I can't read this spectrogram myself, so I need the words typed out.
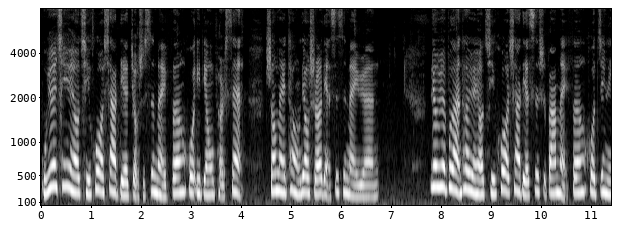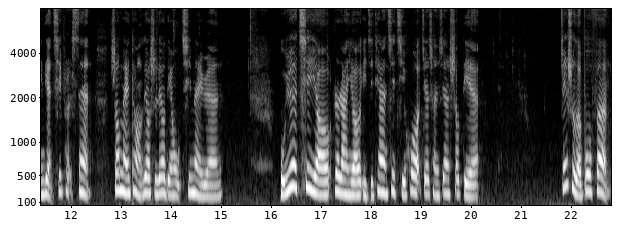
五月轻原油期货下跌九十四美分，或一点五 percent，收每桶六十二点四四美元。六月布兰特原油期货下跌四十八美分，或近零点七 percent。收每桶六十六点五七美元。五月汽油、热燃油以及天然气期货皆呈现收跌。金属的部分，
